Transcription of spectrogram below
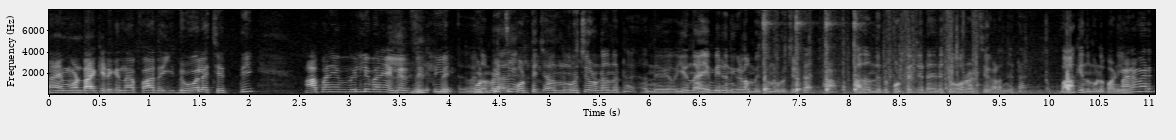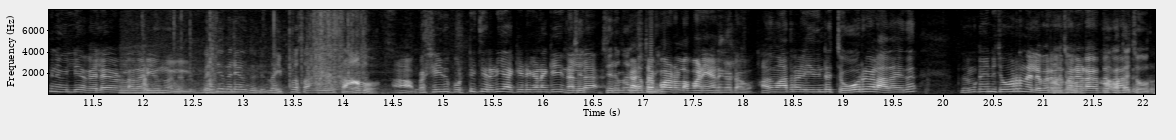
നയം ഉണ്ടാക്കിയെടുക്കുന്നത്. അപ്പോൾ അത് ഇതുപോലെ ചെത്തി ആ പന ഇപ്പം വലിയ പനയല്ലേ? അത് ചെത്തി നമ്മൾ പൊട്ടിച്ച് മുറിച്ചുകൊണ്ട് മുറിച്ചു കൊണ്ടുവന്നിട്ട് അന്ന് ഈ നയമ്പിന് നീളം വെച്ച് മുറിച്ചിട്ട് അത് എന്നിട്ട് പൊട്ടിച്ചിട്ട് അതിന്റെ ചോറടിച്ച് കളഞ്ഞിട്ട് ബാക്കി നമ്മൾ പണി. പനമരത്തിന് വലിയ വിലയുള്ള തടിയൊന്നും അല്ലല്ലോ. വലിയ വിലയൊന്നുമില്ല. എന്നാ ഇപ്പൊ സാമോ ആ പക്ഷേ ഇത് പൊട്ടിച്ച് റെഡിയാക്കി എടുക്കണമെങ്കിൽ നല്ല കഷ്ടപ്പാടുള്ള പണിയാണ് കേട്ടോ. അത് മാത്രമല്ല ഇതിന്റെ ചോറുകൾ അതായത് നമുക്ക് അതിന്റെ ചോറെന്നല്ലേ പറയുന്നത്. ചോറ്.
